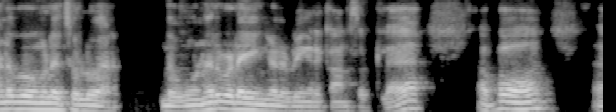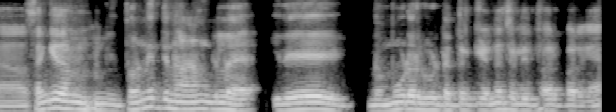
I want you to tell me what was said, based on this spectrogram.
அனுபவங்களை சொல்லுவார். இந்த உணர்வடையுங்கள் அப்படிங்கிற கான்செப்ட்ல அப்போ சங்கீதம் தொண்ணூத்தி நான்குல இதே இந்த மூடர் கூட்டத்திற்கு என்ன சொல்லி பாருங்க?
